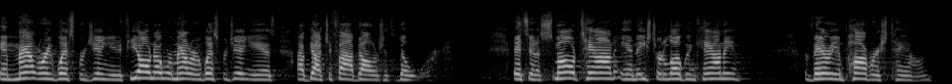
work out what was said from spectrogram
in Mallory, West Virginia. And if you all know where Mallory, West Virginia is, I've got you $5 at the door. It's in a small town in eastern Logan County, a very impoverished town.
